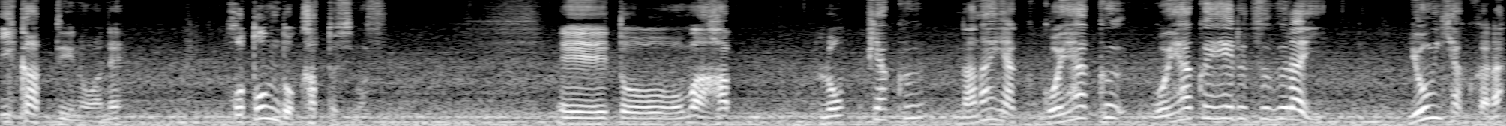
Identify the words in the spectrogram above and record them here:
以下っていうのはねほとんどカットします。えっ、ー、とまあ 600700500500Hz ぐらい400かな？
